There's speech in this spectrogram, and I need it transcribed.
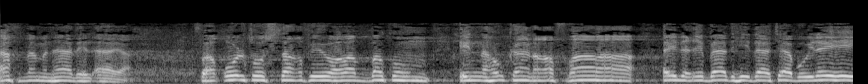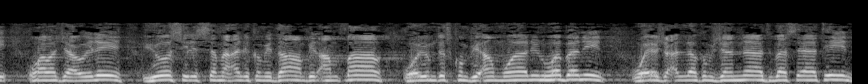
أخذ من هذه الآية. فقلت استغفروا ربكم إنه كان غفارا. أي لعباده إذا تابوا إليه ورجعوا إليه يرسل السماء عليكم مدارا بالأمطار ويمددكم بأموال وبنين ويجعل لكم جنات بساتين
